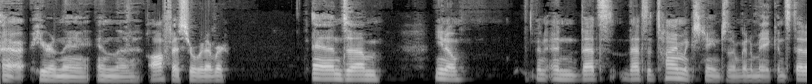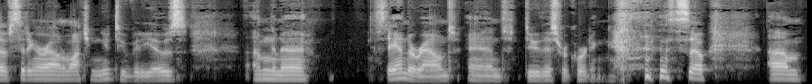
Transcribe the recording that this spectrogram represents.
uh, here in the in the office or whatever. And um, you know, and, and that's that's a time exchange that I'm going to make instead of sitting around watching YouTube videos. I'm going to stand around and do this recording. so, um,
